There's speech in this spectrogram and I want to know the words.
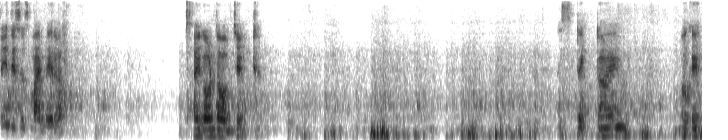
say this is my mirror. I got the object. Let's take time. Okay.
